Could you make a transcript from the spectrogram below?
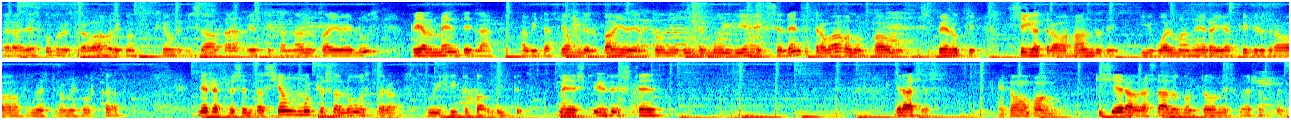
Agradezco por el trabajo de construcción realizado para este canal Rayo de Luz. Realmente la habitación del baño de Antonio luce muy bien. Excelente trabajo, don Pablo. Espero que siga trabajando de igual manera, ya que el trabajo es nuestra mejor casa. De representación, muchos saludos para su hijito Pablo. Me despido de usted. Gracias. Estamos Pablo. Quisiera abrazarlo con todas mis fuerzas, pero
